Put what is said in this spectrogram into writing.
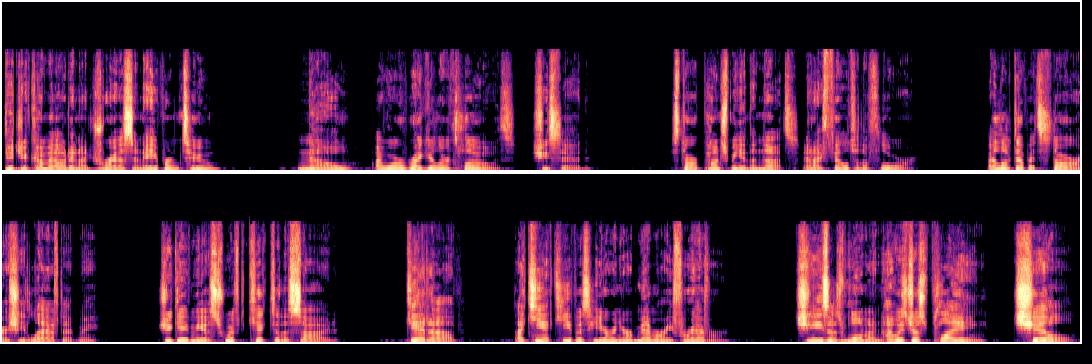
Did you come out in a dress and apron too? No, I wore regular clothes, she said. Star punched me in the nuts and I fell to the floor. I looked up at Star as she laughed at me. She gave me a swift kick to the side. Get up. I can't keep us here in your memory forever. Jesus, woman, I was just playing. Chill.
